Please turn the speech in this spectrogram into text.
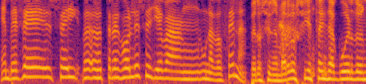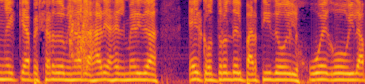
en vez de seis o tres goles se llevan una docena. Pero sin embargo, si estáis de acuerdo en el que a pesar de dominar las áreas el Mérida el control del partido, el juego y la,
